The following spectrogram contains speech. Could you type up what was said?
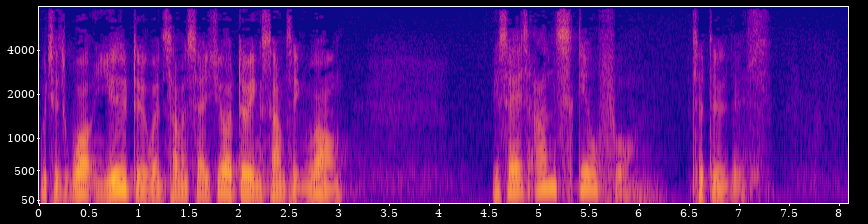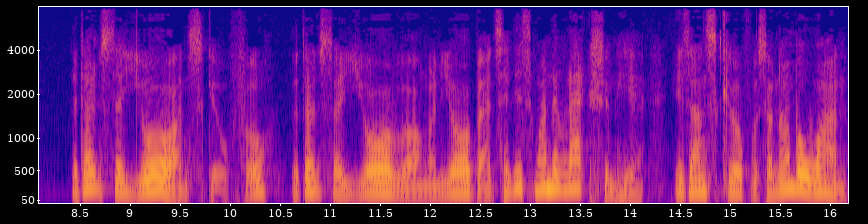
which is what you do when someone says you're doing something wrong. You say it's unskillful to do this. They don't say you're unskillful. They don't say you're wrong and you're bad. Say this one little action here is unskillful. So number one,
